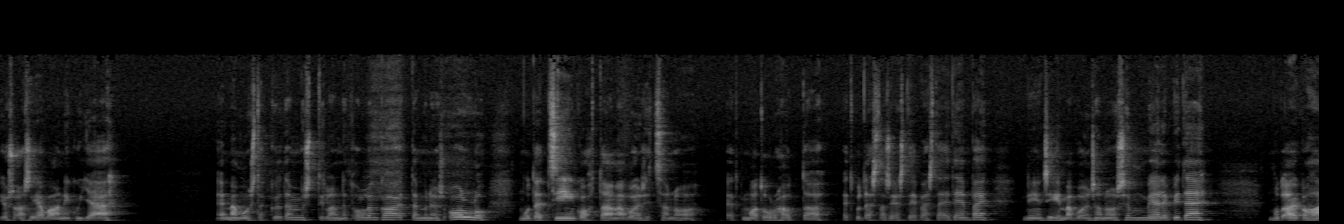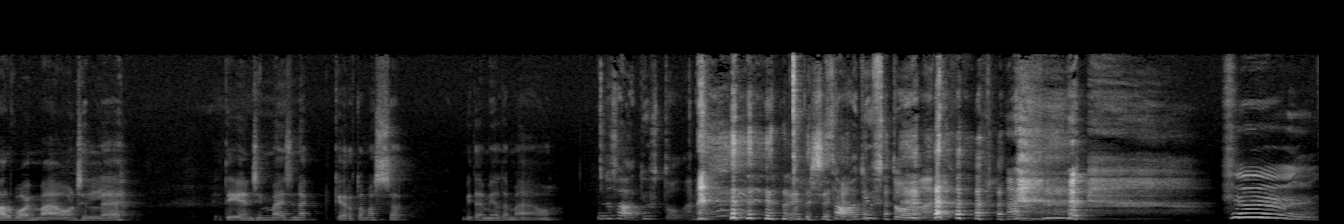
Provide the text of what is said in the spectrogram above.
jos asia vaan niinku jää. En mä muista kyllä tämmöistä tilannetta ollenkaan, että tämmöinen olisi ollut, mutta et siinä kohtaa mä voin sitten sanoa, että kun mua turhauttaa, että kun tästä asiasta ei päästä eteenpäin, niin siinä mä voin sanoa sen mun mielipiteen. Mutta aika harvoin mä oon silleen heti ensimmäisenä kertomassa, mitä mieltä mä oon. No sä oot just tollanen. Entäs se? Sä oot just tollanen. hmm,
